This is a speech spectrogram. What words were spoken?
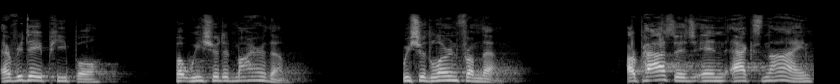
everyday people, but we should admire them. We should learn from them. Our passage in Acts 9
